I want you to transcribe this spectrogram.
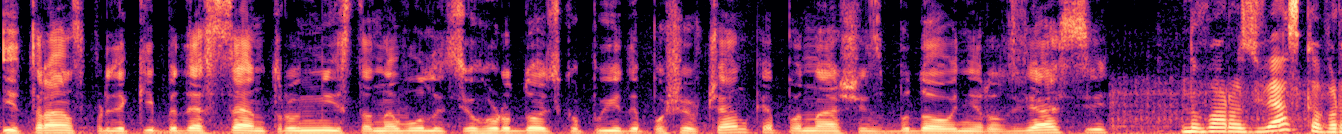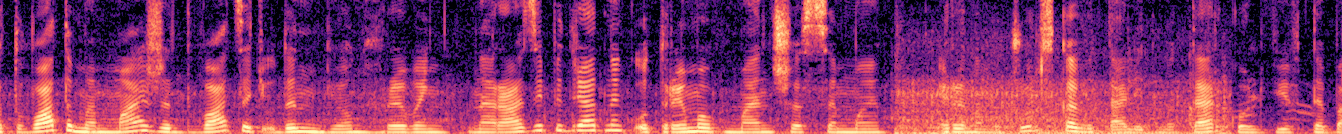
і транспорт, який піде з центру міста на вулицю Городоцьку, поїде по Шевченка, по нашій збудованій розв'язці. Нова розв'язка вартуватиме майже 21 мільйон гривень. Наразі підрядник отримав менше семи. Ірина Мочульська, Віталій Дмитерко, Львів ТБ.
